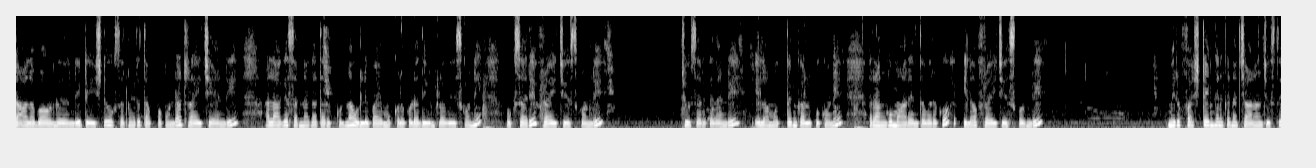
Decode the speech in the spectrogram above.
చాలా బాగుంటుందండి టేస్ట్ ఒకసారి మీరు తప్పకుండా ట్రై చేయండి. అలాగే సన్నగా తరుక్కున్న ఉల్లిపాయ ముక్కలు కూడా దీంట్లో వేసుకొని ఒకసారి ఫ్రై చేసుకోండి. చూసారు కదండి? ఇలా మొత్తం కలుపుకొని రంగు మారేంత వరకు ఇలా ఫ్రై చేసుకోండి. మీరు ఫస్ట్ టైం కనుక నా ఛానల్ చూస్తే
